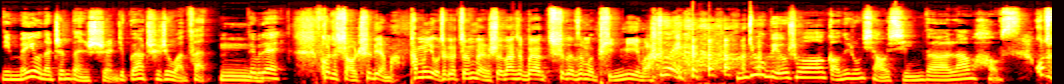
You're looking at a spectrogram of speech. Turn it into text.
你没有那真本事，你就不要吃这碗饭，嗯，对不？对？或者少吃点嘛，他们有这个真本事，但是不要吃的这么频密嘛，对，你就比如说搞那种小型的 love house，或者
